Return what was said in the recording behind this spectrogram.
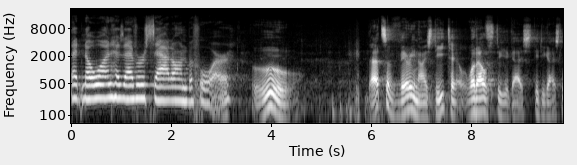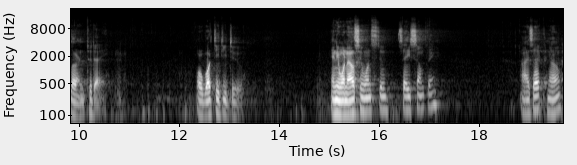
that no one has ever sat on before. Ooh, that's a very nice detail. What else do you guys did you guys learn today? Or what did you do? Anyone else who wants to say something? Isaac? No?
